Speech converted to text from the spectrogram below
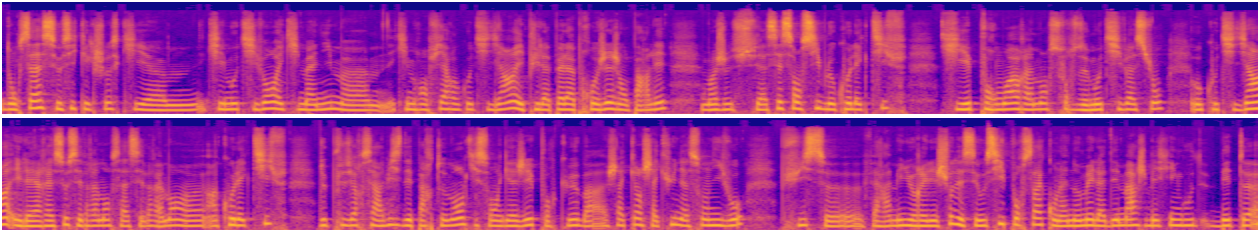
Donc ça, c'est aussi quelque chose qui, euh, est motivant et qui m'anime euh, et qui me rend fière au quotidien. Et puis l'appel à projet, j'en parlais. Moi, je suis assez sensible au collectif, qui est pour moi vraiment source de motivation au quotidien. Et la RSE, c'est vraiment ça. C'est vraiment euh, un collectif de plusieurs services, départements qui sont engagés pour que bah, chacun, chacune à son niveau puisse faire améliorer les choses. Et c'est aussi pour ça qu'on a nommé la démarche Making Good Better,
